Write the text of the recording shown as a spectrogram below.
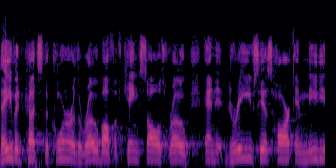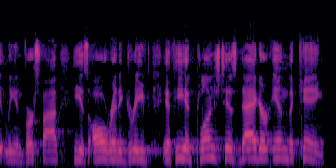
David cuts the corner of the robe off of King Saul's robe, and it grieves his heart immediately in verse 5. He is already grieved. If he had plunged his dagger in the king,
